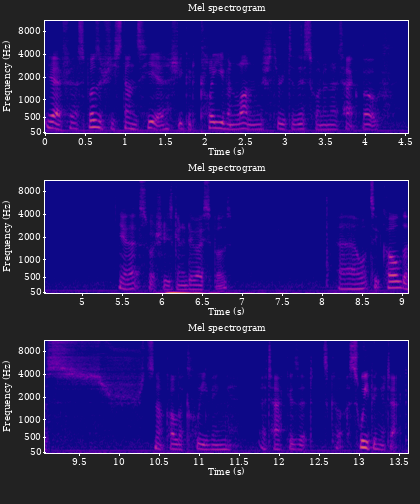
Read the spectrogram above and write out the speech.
Yeah, if, I suppose if she stands here, she could cleave and lunge through to this one and attack both. Yeah, that's what she's going to do, I suppose. Uh, what's it called? A it's not called a cleaving attack, is it? It's called a sweeping attack.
